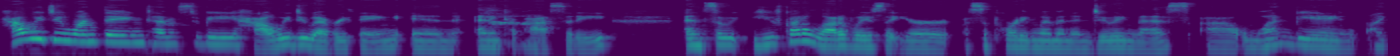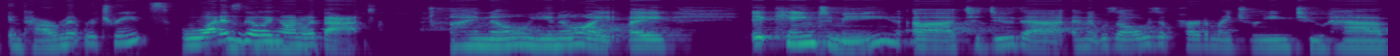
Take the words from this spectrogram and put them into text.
how we do one thing tends to be how we do everything in any capacity and so you've got a lot of ways that you're supporting women in doing this. Uh, one being like empowerment retreats. What is going mm-hmm. on with that? I know, you know, I, I, it came to me uh, to do that, and it was always a part of my dream to have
